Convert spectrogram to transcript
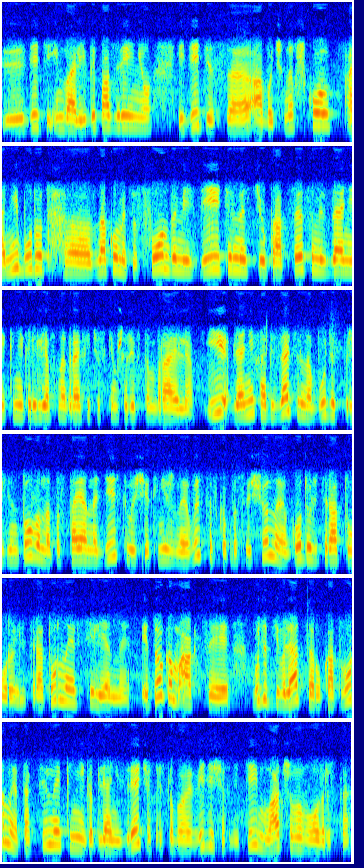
э, дети-инвалиды по зрению, и дети с э, обычных школ, они будут э, знакомиться с фондами, с деятельностью, процессом издания книг рельефно-графическим шрифтом Брайля. И для них обязательно будет презентована постоянно действующая книжная выставка, посвященная году литературы, литературная вселенная. Итогом акции будет являться рукотворная тактильная книга для незрячих и слабовидящих детей младших младшего возраста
